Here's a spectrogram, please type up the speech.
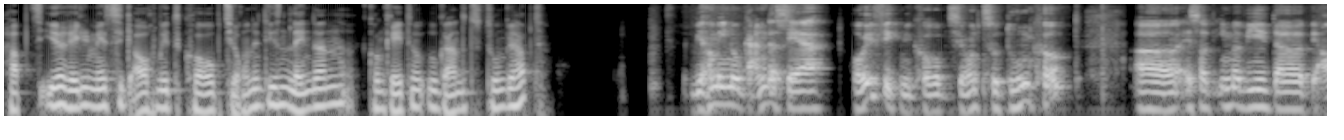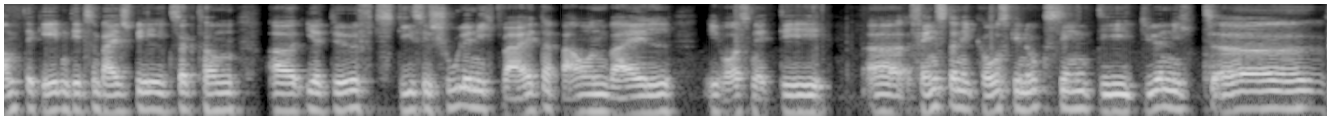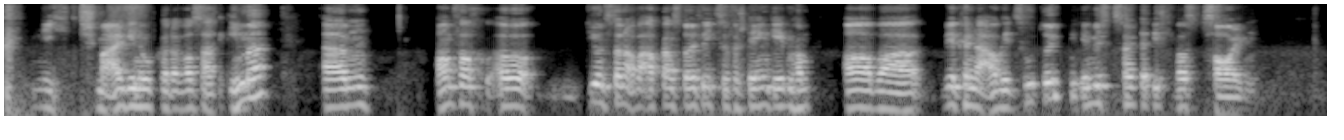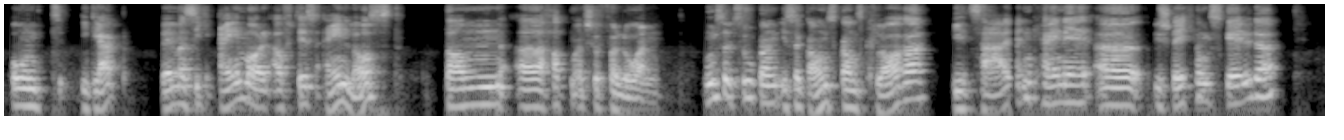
Habt ihr regelmäßig auch mit Korruption in diesen Ländern, konkret in Uganda, zu tun gehabt? Wir haben in Uganda sehr häufig mit Korruption zu tun gehabt. Äh, es hat immer wieder Beamte gegeben, die zum Beispiel gesagt haben, äh, ihr dürft diese Schule nicht weiterbauen, weil, ich weiß nicht, die äh, Fenster nicht groß genug sind, die Türen nicht, nicht schmal genug oder was auch immer ähm, einfach, äh, die uns dann aber auch ganz deutlich zu verstehen gegeben haben, aber wir können ein Auge zudrücken, ihr müsst halt ein bisschen was zahlen. Und ich glaube, wenn man sich einmal auf das einlässt, dann äh, hat man schon verloren. Unser Zugang ist ein ganz, ganz klarer. Wir zahlen keine äh, Bestechungsgelder.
